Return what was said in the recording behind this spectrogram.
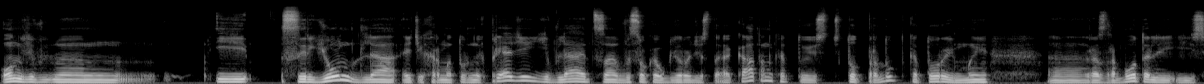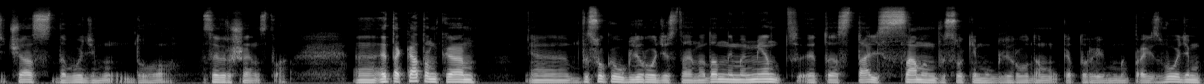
Он яв- эм, и сырьем для этих арматурных прядей является высокоуглеродистая катанка, то есть тот продукт, который мы э, разработали и сейчас доводим до совершенства. Э, Эта катанка э, высокоуглеродистая. На данный момент это сталь с самым высоким углеродом, который мы производим.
